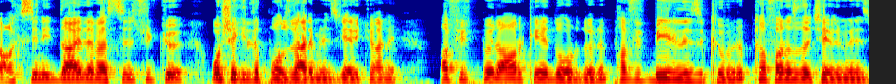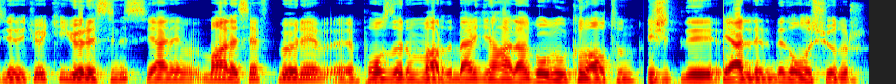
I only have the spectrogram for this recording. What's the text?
aksini iddia edemezsiniz. Çünkü o şekilde poz vermeniz gerekiyor. Hani hafif böyle arkaya doğru dönüp hafif belinizi kıvırıp kafanızı da çevirmeniz gerekiyor ki göresiniz. Yani maalesef böyle e, pozlarım vardı. Belki hala Google Cloud'un çeşitli yerlerinde dolaşıyordur.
